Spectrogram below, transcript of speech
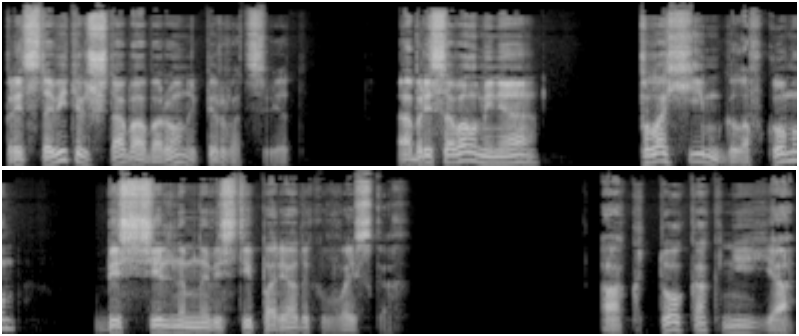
Представитель штаба обороны «Первоцвет» обрисовал меня плохим главкомом, бессильным навести порядок в войсках. А кто, как не я,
